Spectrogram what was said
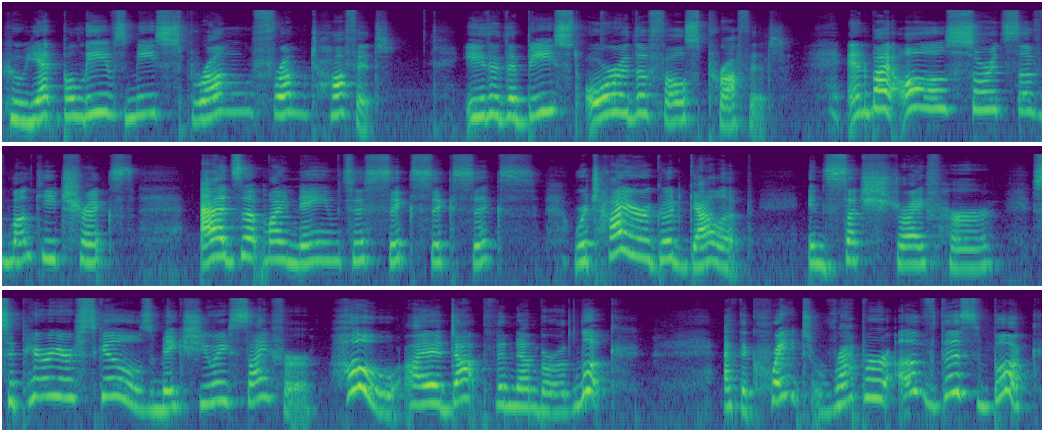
who yet believes me sprung from Tophet, either the beast or the false prophet, and by all sorts of monkey tricks adds up my name to 666. Retire, a good Gallop, in such strife her Superior skills makes you a cipher. Ho! I adopt the number. Look at the quaint wrapper of this book.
